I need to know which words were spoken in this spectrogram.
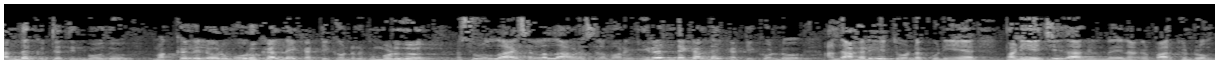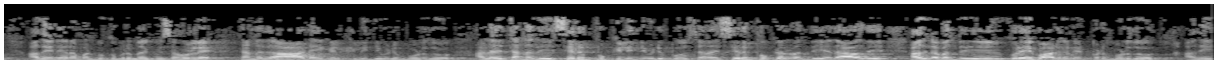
ஹந்த குற்றத்தின் போது மக்கள் எல்லோரும் ஒரு கல்லை கட்டி கொண்டிருக்கும் பொழுது ரசூலுல்லாஹி சல்லா அலிஸ்லாம் அவர்கள் இரண்டு கல்லை கட்டிக்கொண்டு அந்த அகலியை தோண்டக்கூடிய பணியை செய்தார்கள் என்பதை நாங்கள் பார்க்கின்றோம். அதே நேரம் அன்புக்கும் பெருமைக்கும் சகோதரே தனது ஆடைகள் கிழிந்து விடும் பொழுதோ அல்லது தனது செருப்பு கிழிந்து விடும் போது தனது செருப்புகள் வந்து ஏதாவது அதுல வந்து குறைபாடுகள் ஏற்படும் பொழுதோ அதை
